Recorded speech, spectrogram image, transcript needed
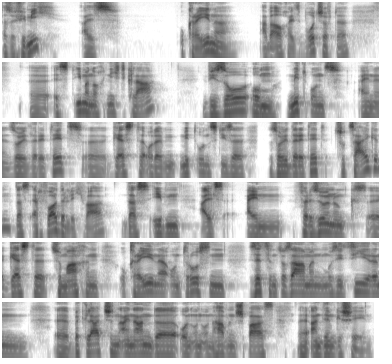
Also für mich als Ukrainer, aber auch als Botschafter, äh, ist immer noch nicht klar, wieso, um mit uns eine Solidaritätsgeste oder mit uns diese Solidarität zu zeigen, das erforderlich war, dass eben als ein Versöhnungsgäste zu machen. Ukrainer und Russen sitzen zusammen, musizieren, äh, beklatschen einander und, und, und haben Spaß äh, an dem Geschehen.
